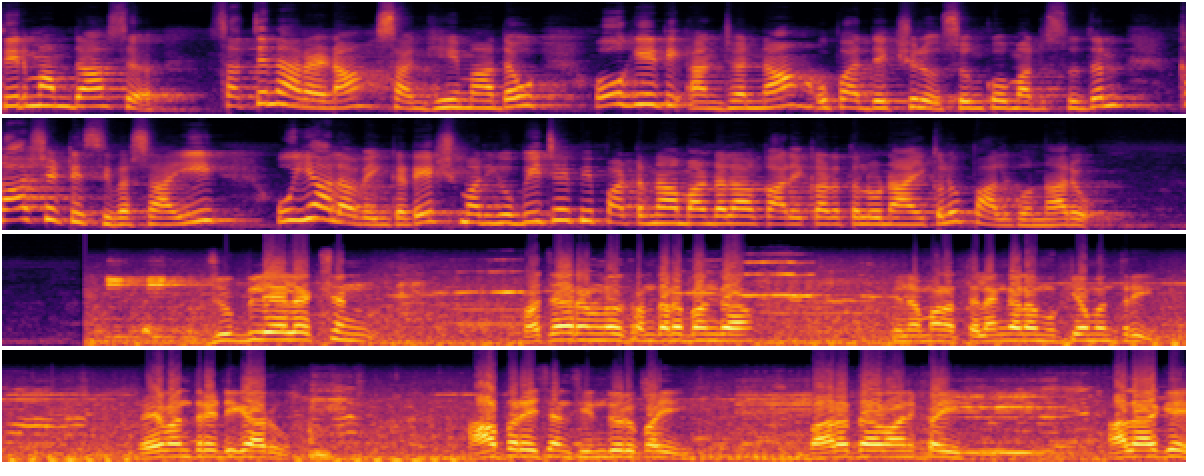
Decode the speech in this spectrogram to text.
తిర్మం దాస్ సత్యనారాయణ సంఘీ మాధవ్ ఓగేటి అంజన్న ఉపాధ్యక్షులు సుంకు మధుసూదన్ కాశెట్టి శివసాయి ఉయ్యాల వెంకటేష్ మరియు బీజేపీ పట్టణ మండల కార్యకర్తలు నాయకులు పాల్గొన్నారు. జూబ్లీ ఎలక్షన్ ప్రచారంలో సందర్భంగా నిన్న మన తెలంగాణ ముఖ్యమంత్రి రేవంత్ రెడ్డి గారు ఆపరేషన్ సింధూరుపై భారతవాణిపై అలాగే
